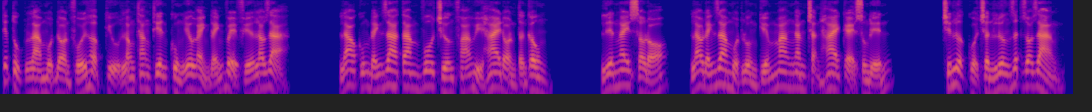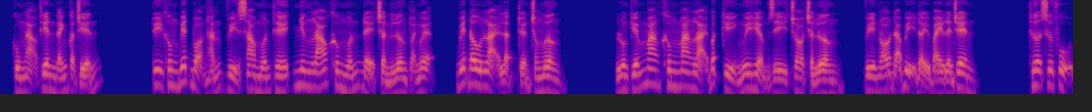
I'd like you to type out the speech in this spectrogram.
Tiếp tục là một đòn phối hợp cựu long thăng thiên cùng yêu ảnh đánh về phía lão giả. Lao cũng đánh ra tam vô trướng phá hủy hai đòn tấn công. Liền ngay sau đó lao đánh ra một luồng kiếm mang ngăn chặn hai kẻ xông đến. Chiến lược của trần lương rất rõ ràng, cùng ngạo thiên đánh cận chiến. Tuy không biết bọn hắn vì sao muốn thế, nhưng lão không muốn để trần lương toàn nguyện, biết đâu lại lật thuyền trong mương. Luồng kiếm mang không mang lại bất kỳ nguy hiểm gì cho trần lương, vì nó đã bị đẩy bay lên trên. Thưa sư phụ,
